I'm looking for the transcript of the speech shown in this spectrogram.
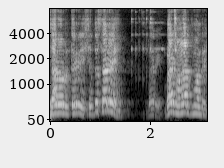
ಸರ್ ಅವ್ರನ್ನ ಕರೀರಿ. ಶುದ್ಧ ಸರ್ ರೀ. ಬರ್ರಿ. ಬರ್ರಿ ಮಂಗಳಾರತಿ ಮಾಡ್ರಿ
